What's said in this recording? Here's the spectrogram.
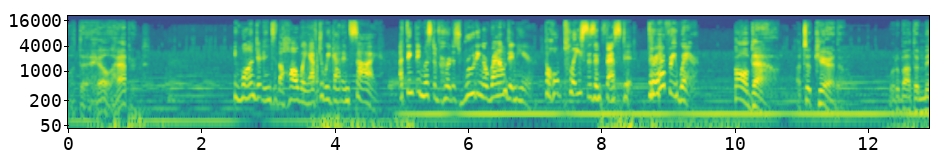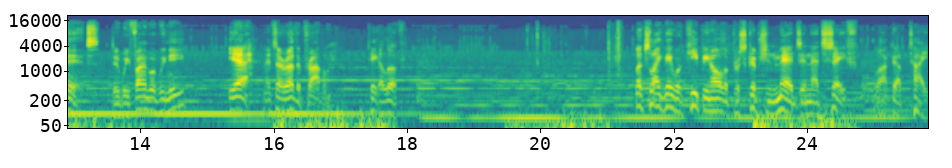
What the hell happened? He wandered into the hallway after we got inside. I think they must have heard us rooting around in here. The whole place is infested. They're everywhere. Calm down. I took care of them. What about the meds? Did we find what we need? Yeah, that's our other problem. Take a look. Looks like they were keeping all the prescription meds in that safe, locked up tight.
